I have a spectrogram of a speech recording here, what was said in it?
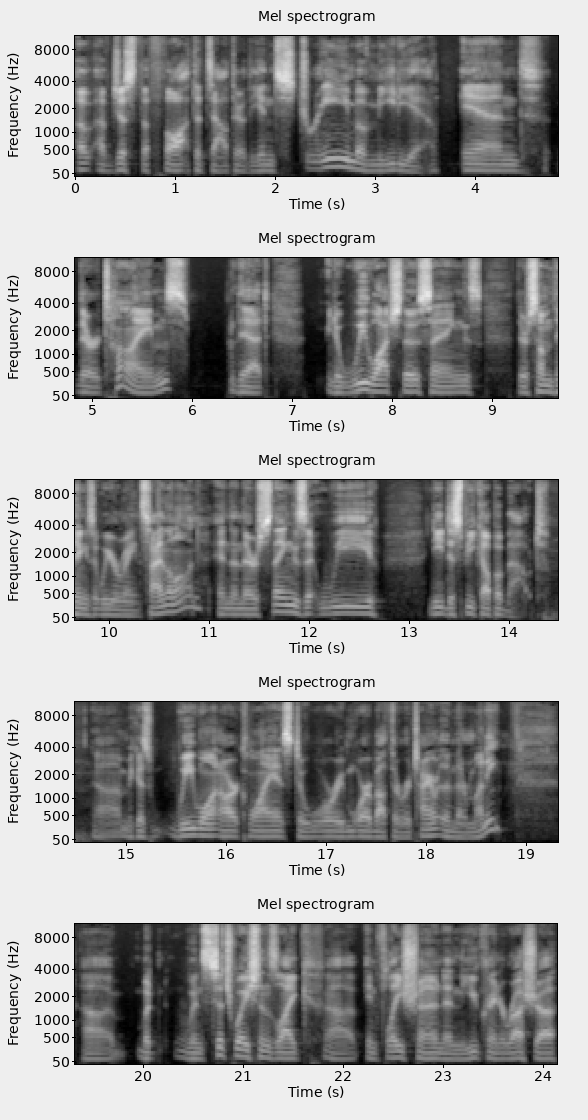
of, of just the thought that's out there, the in stream of media. And there are times that you know we watch those things. There's some things that we remain silent on, and then there's things that we need to speak up about um, because we want our clients to worry more about their retirement than their money. Uh, but when situations like uh, inflation and Ukraine and Russia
